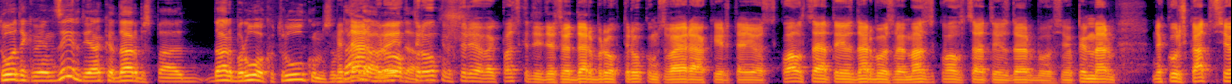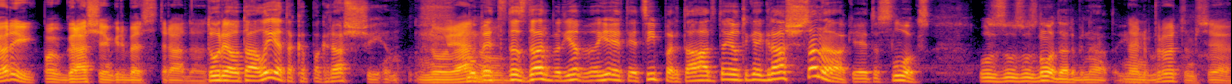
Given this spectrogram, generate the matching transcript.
to tik vien dzird, ja, ka darba, spē, darba roku trūkums tādā darba roku trūkums tur jau vajag paskatīties, vai darba roku trūkums vairāk ir tajos kvalificētajos darbos vai maz kvalificētajos darbos. Jo, piemēram, nekurš katrs jau arī pa grašiem gribēs strādāt. Tur jau tā lieta, ka pa grašiem. Nu, jā, Nu, nu, bet tas darbs, ja, ja ir tie cipari tādi, tad jau tikai grašs sanāk, ja ir tas sloks uz, uz, uz nodarbinātajiem. Nē, nu, protams, jā.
